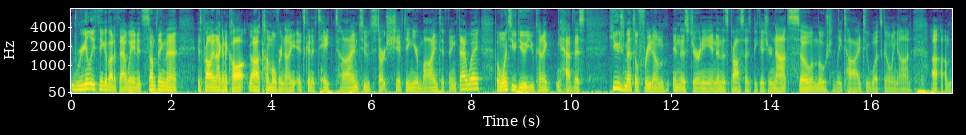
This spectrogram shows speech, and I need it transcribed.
really think about it that way. And it's something that is probably not going to uh, come overnight. It's going to take time to start shifting your mind to think that way. But once you do, you kind of have this huge mental freedom in this journey and in this process because you're not so emotionally tied to what's going on. Um,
